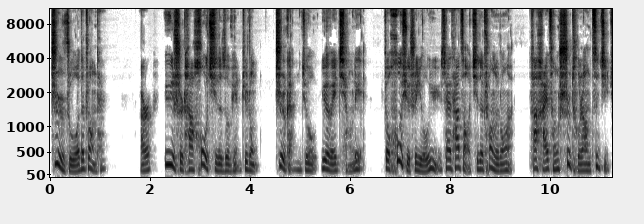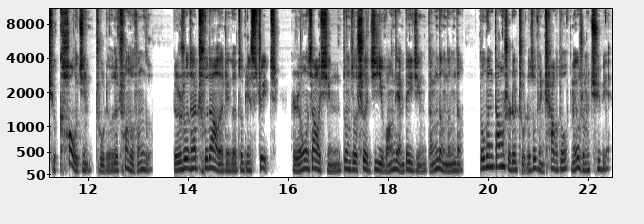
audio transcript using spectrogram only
执着的状态，而愈是他后期的作品，这种质感就越为强烈。这或许是由于在他早期的创作中啊，他还曾试图让自己去靠近主流的创作风格，比如说他出道的这个作品《Street》，人物造型、动作设计、网点背景等等等等，都跟当时的主流作品差不多，没有什么区别。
